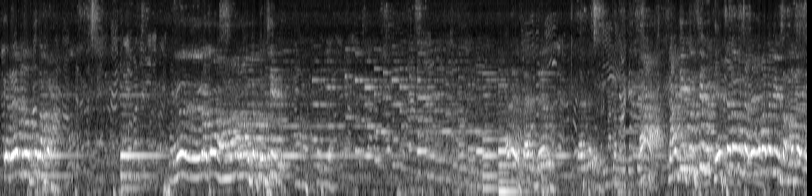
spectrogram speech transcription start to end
ఇక రేపు చూస్తున్నాం నాకు ఈ కుర్చీ ఎచ్చడం ఉంటా లేకపోతే నీకు సంబంధం లేదు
